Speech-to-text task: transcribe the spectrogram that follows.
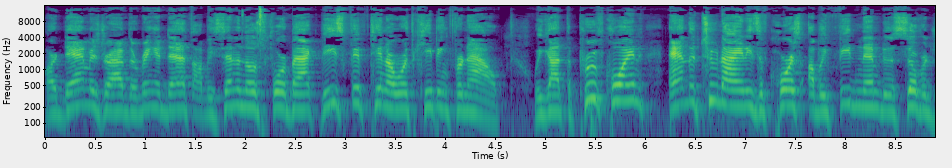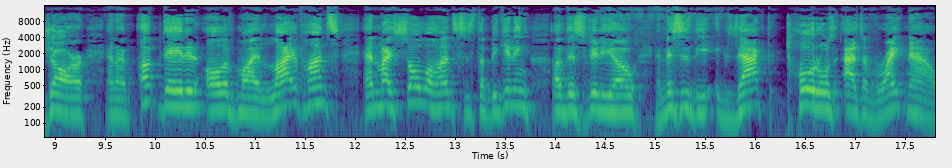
are damaged or have the Ring of Death. I'll be sending those four back. These 15 are worth keeping for now. We got the proof coin and the 290s. Of course, I'll be feeding them to the silver jar. And I've updated all of my live hunts and my solo hunts since the beginning of this video. And this is the exact totals as of right now.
